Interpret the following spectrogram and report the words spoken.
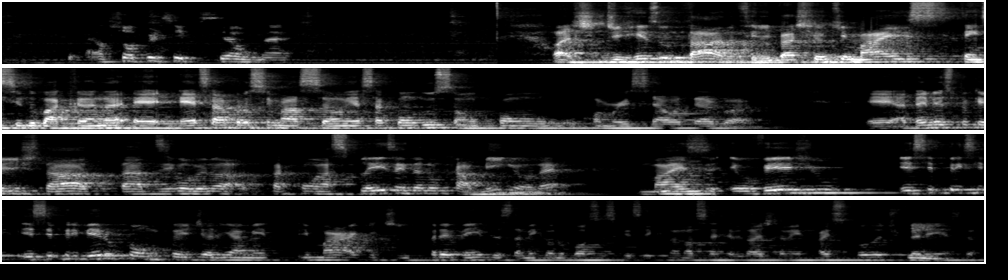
A sua percepção, né? Acho de resultado, Felipe, acho que o que mais tem sido bacana é essa aproximação e essa condução com o comercial até agora. É, até mesmo porque a gente está tá desenvolvendo, está com as plays ainda no caminho, né? Mas uhum. eu vejo esse, esse primeiro ponto aí de alinhamento entre marketing, pré-vendas também, que eu não posso esquecer que na nossa realidade também faz toda a diferença.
